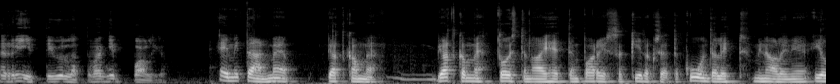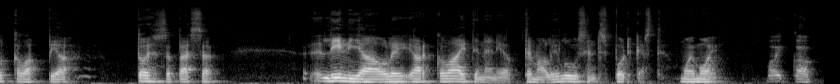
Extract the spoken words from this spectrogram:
riitti yllättävänkin paljon. Ei mitään, me jatkamme, jatkamme toisten aiheiden parissa. Kiitoksia, että kuuntelit. Minä olin Ilkka Lappi ja toisessa päässä linjaa oli Jarkko Laitinen ja tämä oli Lucents Podcast. Moi moi! Moikka!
